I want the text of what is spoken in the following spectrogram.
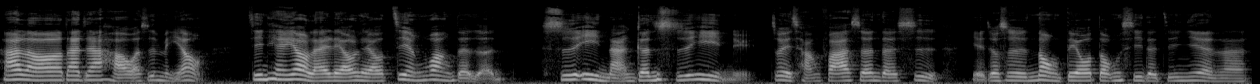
Hello，大家好，我是米用，今天要来聊聊健忘的人，失忆男跟失忆女最常发生的事，也就是弄丢东西的经验啦。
